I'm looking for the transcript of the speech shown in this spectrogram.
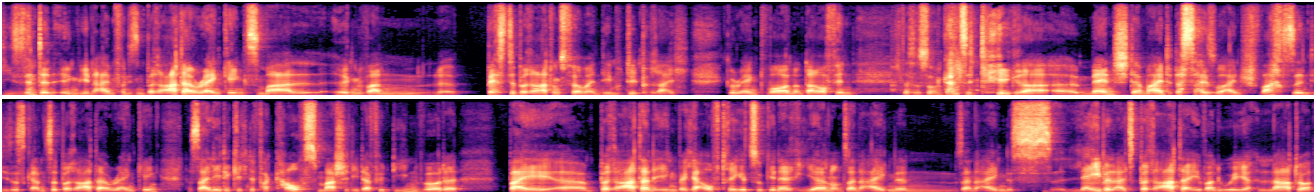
die sind dann irgendwie in einem von diesen Berater-Rankings mal irgendwann äh, beste Beratungsfirma in dem und dem Bereich gerankt worden und daraufhin das ist so ein ganz integrer äh, Mensch, der meinte, das sei so ein Schwachsinn, dieses ganze Berater-Ranking. Das sei lediglich eine Verkaufsmasche, die dafür dienen würde, bei äh, Beratern irgendwelche Aufträge zu generieren und seine eigenen, sein eigenes Label als Berater-Evaluator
